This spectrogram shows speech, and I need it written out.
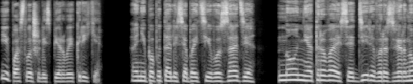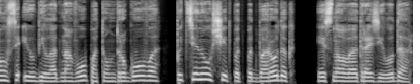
и послышались первые крики. Они попытались обойти его сзади, но он, не отрываясь от дерева, развернулся и убил одного, потом другого, подтянул щит под подбородок и снова отразил удар.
